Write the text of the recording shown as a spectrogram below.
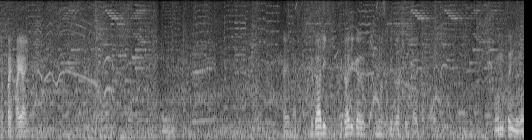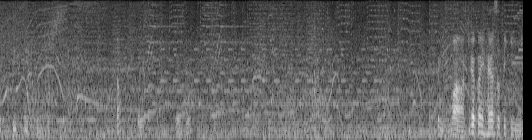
やっぱり速いな。速いな。下り下りがこんなスピード出して歌えた本当に200 cc って残してあ大丈大丈夫でもまあ明らかに速さ的に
